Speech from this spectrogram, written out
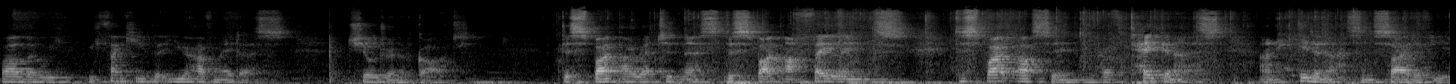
Father, we, we thank you that you have made us children of God. Despite our wretchedness, despite our failings, despite our sin, you have taken us and hidden us inside of you.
